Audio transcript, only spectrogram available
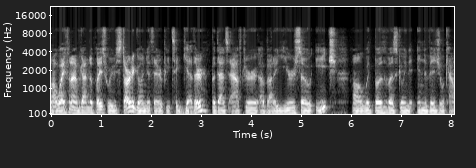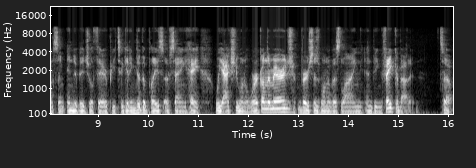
My wife and I have gotten to a place where we've started going to therapy together, but that's after about a year or so each, uh, with both of us going to individual counseling, individual therapy, to getting to the place of saying, hey, we actually want to work on the marriage versus one of us lying and being fake about it. So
